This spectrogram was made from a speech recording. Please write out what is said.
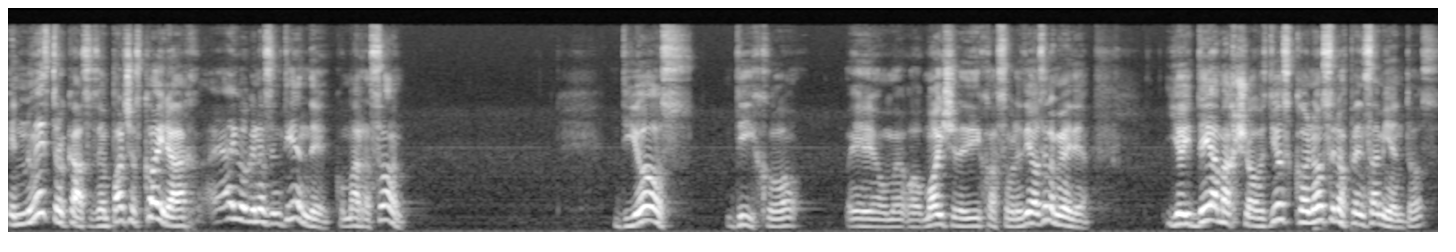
en nuestro caso, en Parshas Koirach, hay algo que no se entiende, con más razón. Dios dijo, eh, o, o le dijo sobre Dios, es la misma idea. Y idea Dios conoce los pensamientos,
